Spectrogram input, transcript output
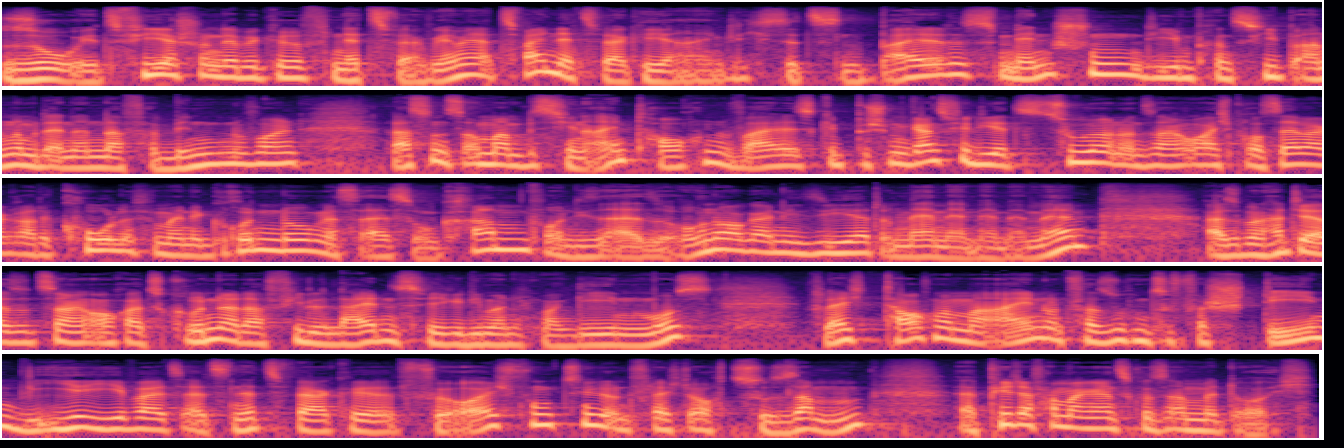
So, jetzt fiel ja schon der Begriff Netzwerk. Wir haben ja zwei Netzwerke hier eigentlich sitzen. Beides Menschen, die im Prinzip andere miteinander verbinden wollen. Lass uns auch mal ein bisschen eintauchen, weil es gibt bestimmt ganz viele, die jetzt zuhören und sagen, oh, ich brauche selber gerade Kohle für meine Gründung. Das ist alles so ein Krampf und die sind also unorganisiert und meh, meh, meh, meh, meh. Also man hat ja sozusagen auch als Gründer da viele Leidenswege, die man manchmal gehen muss. Vielleicht tauchen wir mal ein und versuchen zu verstehen, wie ihr jeweils als Netzwerke für euch funktioniert und vielleicht auch zusammen. Äh, Peter, fang mal ganz kurz an mit euch.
